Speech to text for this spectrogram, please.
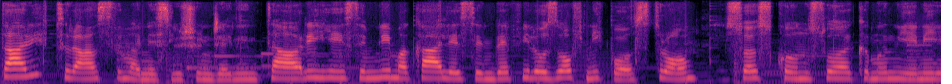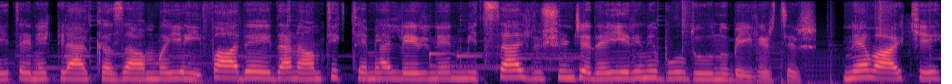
Tarih Transhümanist Düşüncenin Tarihi isimli makalesinde filozof Nick Bostrom, söz konusu akımın yeni yetenekler kazanmayı ifade eden antik temellerinin mitsel düşüncede yerini bulduğunu belirtir. Ne var ki,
